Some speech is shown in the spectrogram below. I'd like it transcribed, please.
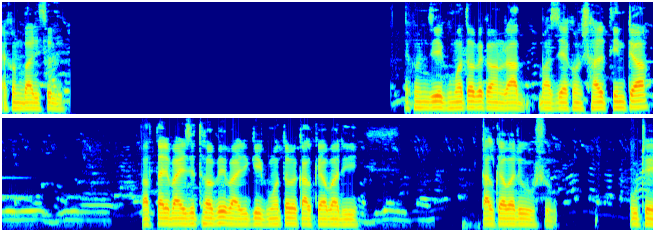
এখন বাড়ি চলি। এখন গিয়ে ঘুমাতে হবে, কারণ রাত বাজে এখন সাড়ে তিনটা। তাড়াতাড়ি বাড়ি যেতে হবে, বাড়ি গিয়ে ঘুমাতে হবে, কালকে আবারই কালকে আবার উঠে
